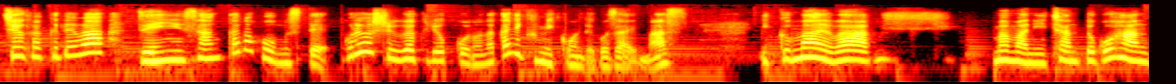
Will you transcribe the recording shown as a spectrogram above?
中学では全員参加のホームステイこれを修学旅行の中に組み込んでございます。行く前はママにちゃんとご飯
